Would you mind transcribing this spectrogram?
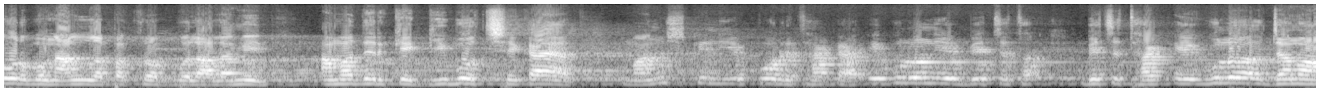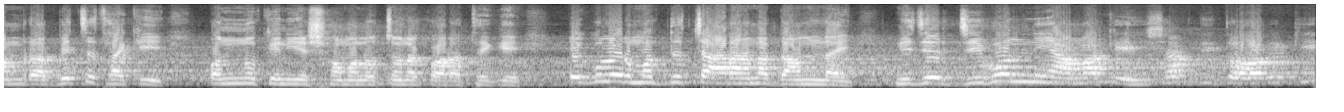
করব না, আল্লাহ পাক রব্বুল আলমিন আমাদেরকে গিবত শেখায় মানুষকে নিয়ে পড়ে থাকা, এগুলো নিয়ে বেঁচে বেঁচে থাক, এগুলো যেন আমরা বেঁচে থাকি, অন্যকে নিয়ে সমালোচনা করা থেকে। এগুলোর মধ্যে চার আনা দাম নাই। নিজের জীবন নিয়ে আমাকে হিসাব দিতে হবে কি?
